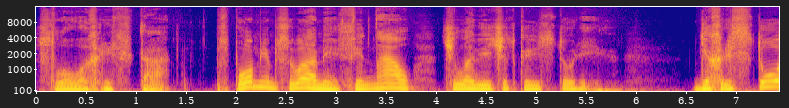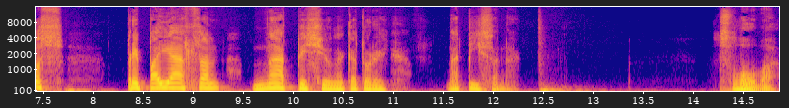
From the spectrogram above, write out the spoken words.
Слово Христа. Вспомним с вами финал человеческой истории, где Христос припоясан надписью, на которой написано Слово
